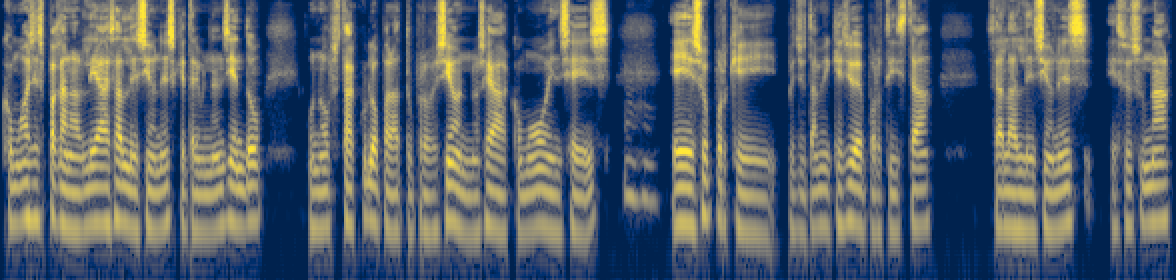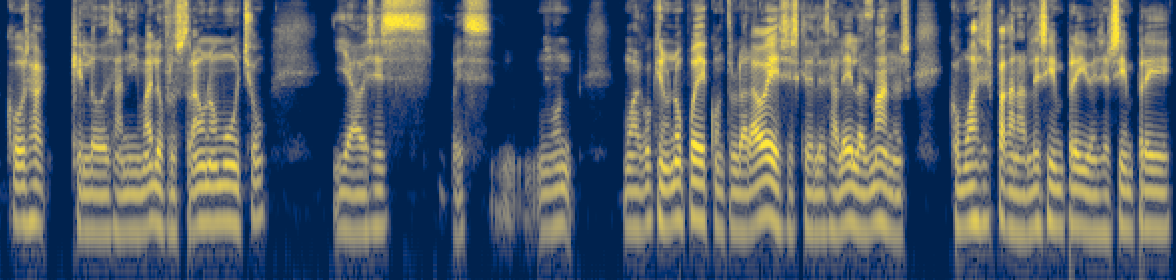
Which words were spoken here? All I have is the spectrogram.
¿Cómo haces para ganarle a esas lesiones que terminan siendo un obstáculo para tu profesión? O sea, ¿cómo vences eso? Porque pues yo también que he sido deportista, o sea, las lesiones, eso es una cosa que lo desanima y lo frustra a uno mucho y a veces, pues, como algo que uno no puede controlar a veces, que se le sale de las manos. ¿Cómo haces para ganarle siempre y vencer siempre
